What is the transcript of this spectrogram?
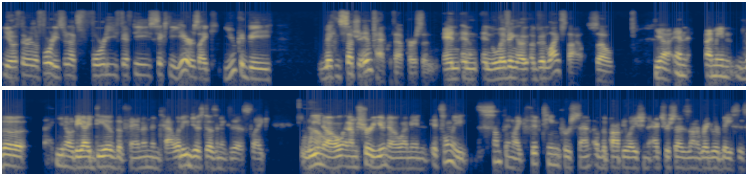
you know, if they're in their 40s, for the next 40, 50, 60 years, like you could be making such an impact with that person and and and living a, a good lifestyle. So Yeah, and I mean the you know the idea of the famine mentality just doesn't exist. Like we know, and I'm sure you know. I mean, it's only something like 15% of the population exercises on a regular basis,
